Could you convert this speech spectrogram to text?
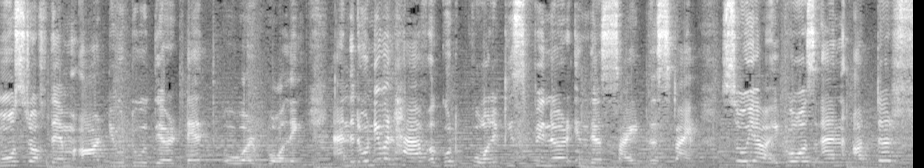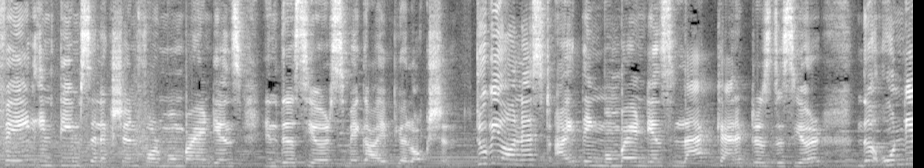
most of them are due to their death over bowling and they don't even have a good quality spinner in their side this time. So yeah, it was an utter fail in team selection for Mumbai Indians in this year's Mega IPL auction. To be honest, I think Mumbai Indians lack characters this year. The only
